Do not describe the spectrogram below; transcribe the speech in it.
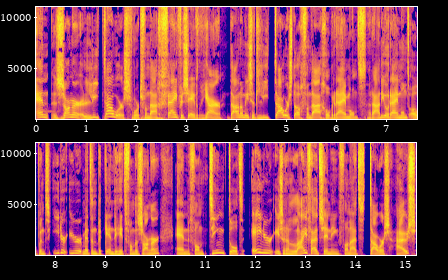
En zanger Lee Towers wordt vandaag 75 jaar. Daarom is het Lee Towers Dag vandaag op Rijnmond. Radio Rijnmond opent ieder uur met een bekende hit van de zanger. En van 10 tot 1 uur is er een live uitzending vanuit Towers Huis.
